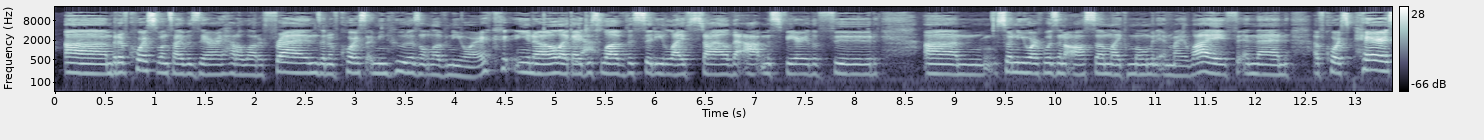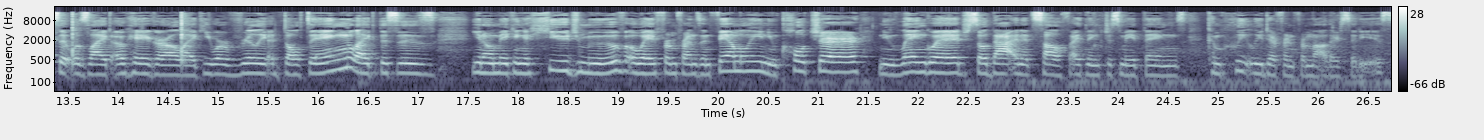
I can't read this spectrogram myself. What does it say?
Um, but of course, once I was there, I had a lot of friends. And of course, I mean, who doesn't love New York? You know, like yeah. I just love the city lifestyle, the atmosphere, the food. Um, so New York was an awesome like moment in my life. And then of course Paris, it was like, okay, girl, like you are really adulting. Like this is, you know, making a huge move away from friends and family, new culture, new language. So that in itself, I think, just made things completely different from the other cities.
